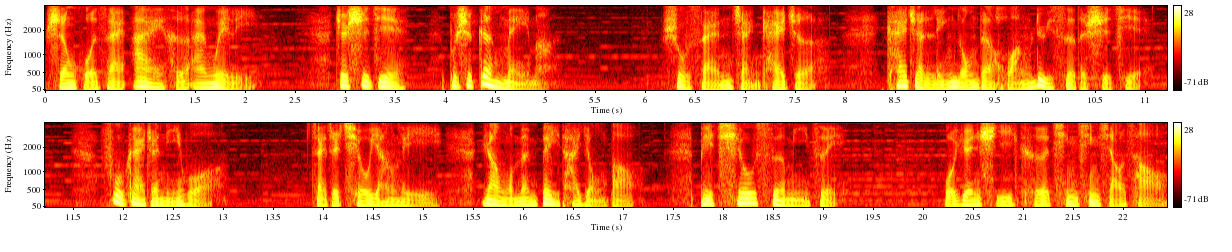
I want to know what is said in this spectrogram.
生活在爱和安慰里，这世界不是更美吗？树伞展开着，开着玲珑的黄绿色的世界，覆盖着你我。在这秋阳里，让我们被它拥抱，被秋色迷醉。我愿是一棵青青小草，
